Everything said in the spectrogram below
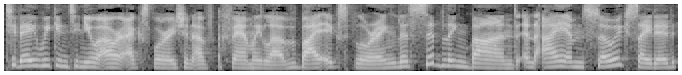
Today, we continue our exploration of family love by exploring the sibling bond. And I am so excited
